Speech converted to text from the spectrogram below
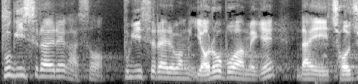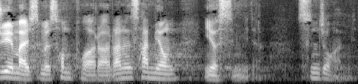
북이스라엘에 가서 북이스라엘 왕 여로보암에게 나의 저주의 말씀을 선포하라라는 사명이었습니다. 순종합니다.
